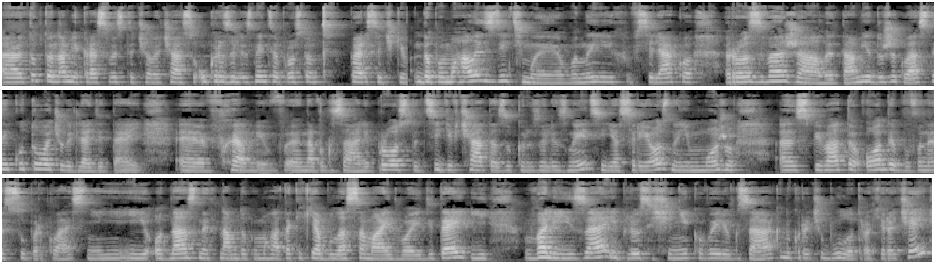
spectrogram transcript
Е, Тобто нам якраз вистачило часу. Укрзалізниця просто персички допомагали з дітьми. Вони їх всіляко розважали. Там є дуже класний куточок для дітей е, в Хелмі на вокзалі. Просто ці дівчата з Укрзалізниці, я серйозно їм можу е, співати оди, бо вони супер класні. І одна з них нам допомогла, так як я була сама і двоє дітей, і валіза, і плюс ще ніковий рюкзак. Ну коротше, було трохи речей.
